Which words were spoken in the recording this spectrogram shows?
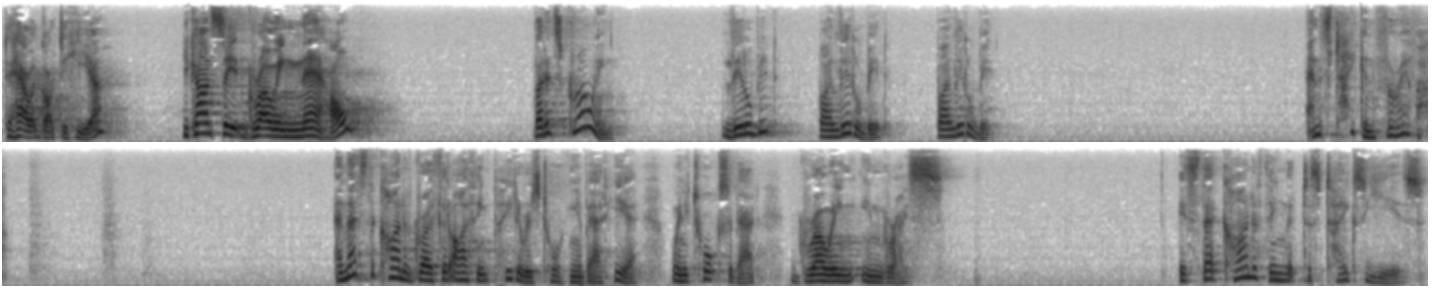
to how it got to here. You can't see it growing now, but it's growing. Little bit by little bit by little bit. And it's taken forever. And that's the kind of growth that I think Peter is talking about here when he talks about growing in grace. It's that kind of thing that just takes years,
